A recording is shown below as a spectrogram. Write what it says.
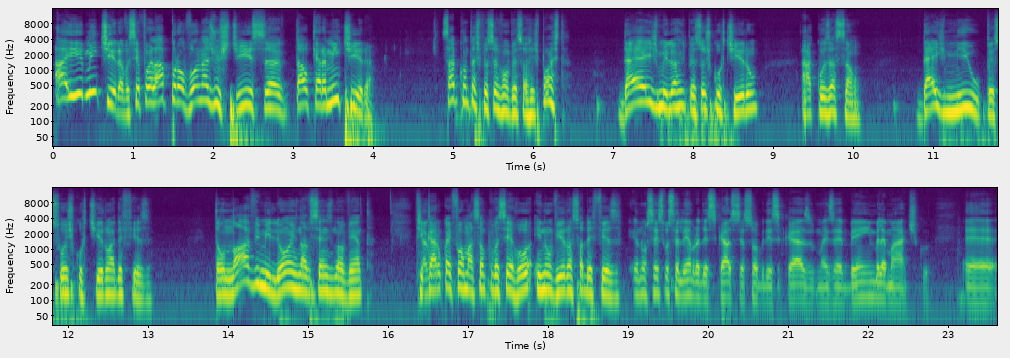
Aí, mentira. Você foi lá, provou na justiça, tal, que era mentira. Sabe quantas pessoas vão ver sua resposta? 10 milhões de pessoas curtiram a acusação. 10 mil pessoas curtiram a defesa. Então, 9 milhões 990 Ficaram com a informação que você errou e não viram a sua defesa. Eu não sei se você lembra desse caso, se você soube desse caso, mas é bem emblemático. É,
